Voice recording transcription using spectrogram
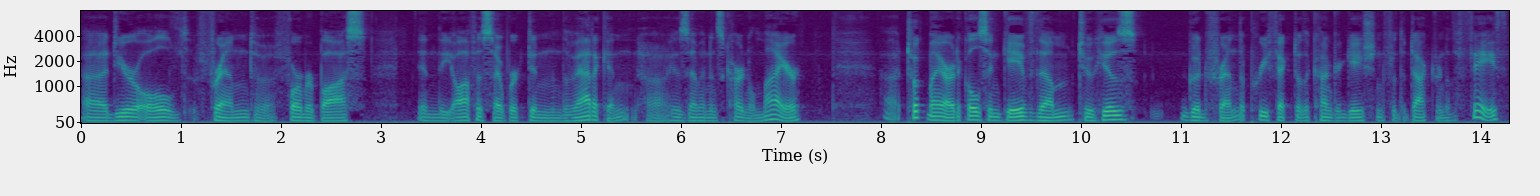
uh, dear old friend, former boss in the office I worked in in the Vatican, uh, His Eminence Cardinal Mayer, uh, took my articles and gave them to his good friend, the prefect of the Congregation for the Doctrine of the Faith,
